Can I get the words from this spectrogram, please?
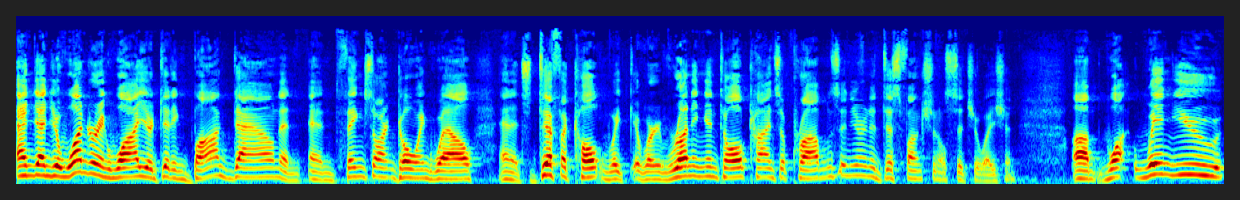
And then you're wondering why you're getting bogged down and, and things aren't going well and it's difficult. And we, we're running into all kinds of problems and you're in a dysfunctional situation. Um, what, when you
